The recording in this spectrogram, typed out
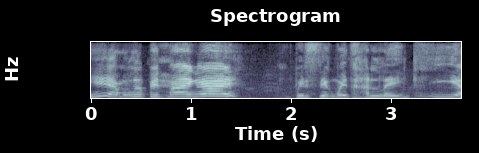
เหี้ยมึงลืมปิดไมค์ไง ปิดเสียงไม่ทันเลยไอ้เขี้ย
